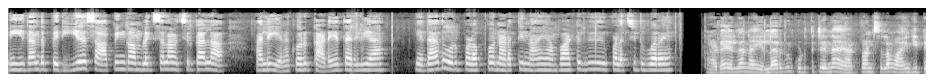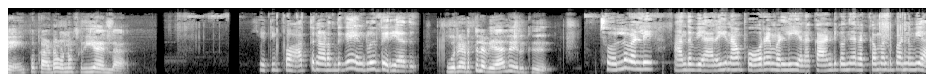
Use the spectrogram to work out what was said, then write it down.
நீ தான் இந்த பெரிய ஷாப்பிங் காம்ப்ளெக்ஸ் எல்லாம் வச்சிருக்காளா? அல்ல எனக்கு ஒரு கடையை தருவியா? ஏதாவது ஒரு பிழப்பு நடத்தி நான் என் பாட்டுக்கு பிழைச்சிட்டு போறேன். கடையெல்லாம் நான் எல்லாருக்கும் கொடுத்துட்டேன்னா அட்வான்ஸ் எல்லாம் வாங்கிட்டேன். இப்போ கடை ஒன்றும் ஃப்ரீயா இல்ல. எட்டி பார்த்து நடந்துக்க எங்களுக்கு தெரியாது. ஒரு இடத்துல வேலை இருக்கு. சொல்லு வள்ளி அந்த வேலைக்கு நான் போறேன் வள்ளி. எனக்காண்டி கொஞ்சம் ரெக்கமெண்ட் பண்ணுவியா?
